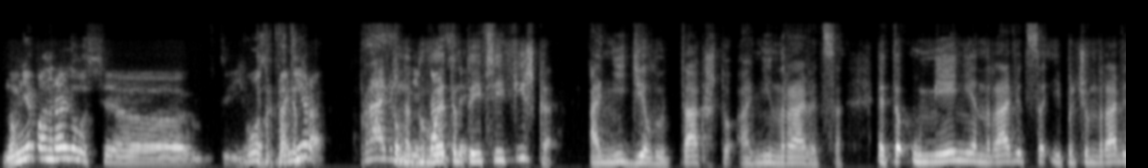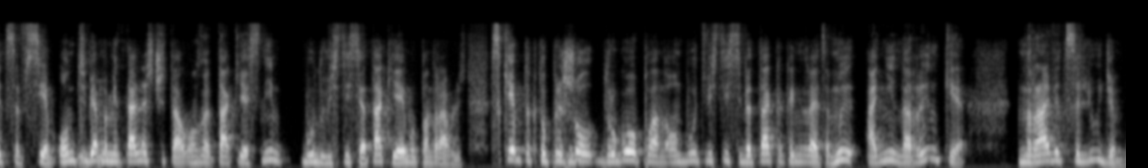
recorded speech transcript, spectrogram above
но мне понравилась э, его манера. Правильно, но в этом-то и всей фишка они делают так, что они нравятся. Это умение нравится, и причем нравится всем. Он mm-hmm. тебя моментально считал. Он знает, так, я с ним буду вести себя так, я ему понравлюсь. С кем-то, кто пришел mm-hmm. другого плана, он будет вести себя так, как они нравятся. Мы, они на рынке нравятся людям.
